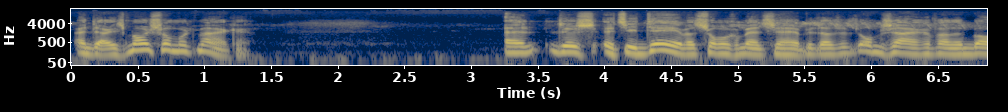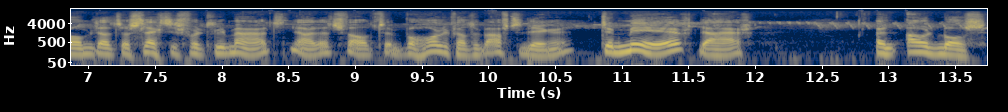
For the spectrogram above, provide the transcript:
En daar iets moois van moet maken. En dus het idee wat sommige mensen hebben dat het omzagen van een boom dat er slecht is voor het klimaat, nou dat valt behoorlijk wat op af te dingen. Te meer daar een oud bos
